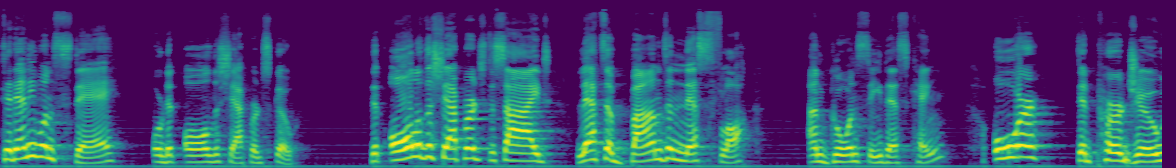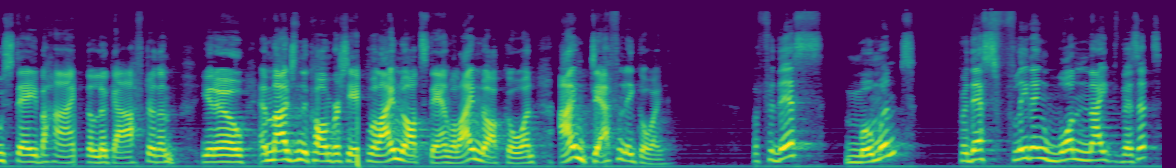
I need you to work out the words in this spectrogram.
Did anyone stay, or did all the shepherds go? Did all of the shepherds decide, let's abandon this flock and go and see this king? Or did poor Joe stay behind to look after them? You know, imagine the conversation well, I'm not staying, well, I'm not going, I'm definitely going. But for this moment, for this fleeting one night visit,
